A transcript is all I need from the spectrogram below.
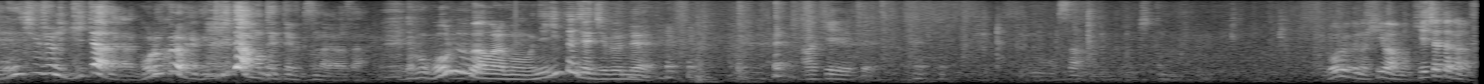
練習場にギターだからゴルフクラブじゃなくてギター持ってってるっつうんだからさ。でもゴルフはほらもう握ったじゃん自分で。秋入れて。もうさゴルフの火はもう消えちゃったからさ。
